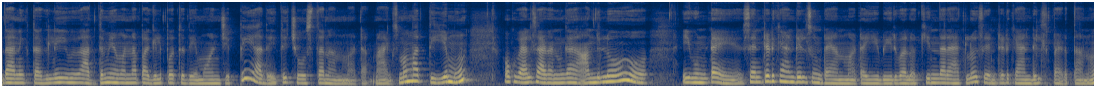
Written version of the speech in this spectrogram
దానికి తగిలి అద్దం ఏమన్నా పగిలిపోతుందేమో అని చెప్పి అదైతే చూస్తాను అనమాట మ్యాక్సిమం అది తీయము. ఒకవేళ సడన్గా అందులో ఇవి ఉంటాయి. సెంటెడ్ క్యాండిల్స్ ఉంటాయి అన్నమాట ఈ బీరువాలో. కింద ర్యాక్లో సెంటెడ్ క్యాండిల్స్ పెడతాను.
